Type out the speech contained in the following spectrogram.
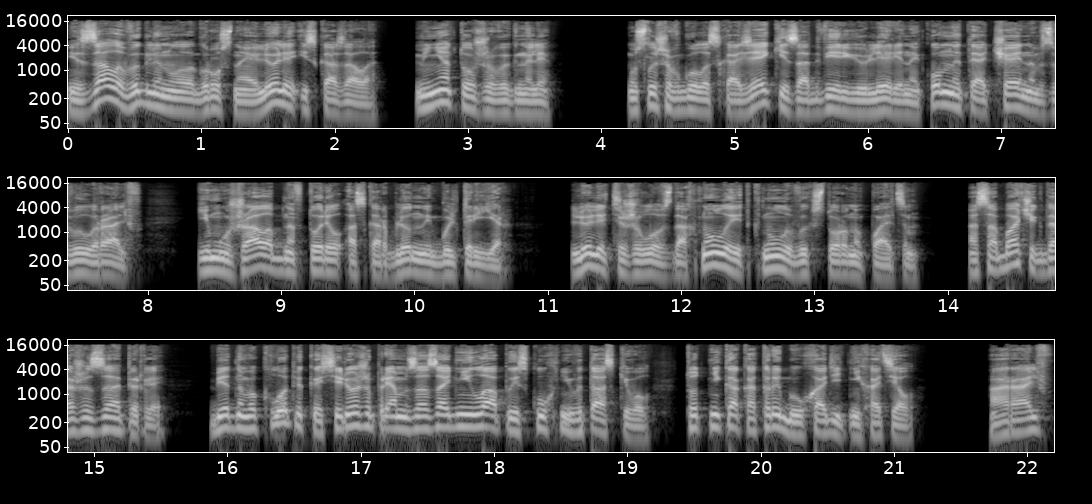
Из зала выглянула грустная Лёля и сказала «Меня тоже выгнали». Услышав голос хозяйки, за дверью Лериной комнаты отчаянно взвыл Ральф. Ему жалобно вторил оскорбленный бультерьер. Лёля тяжело вздохнула и ткнула в их сторону пальцем. А собачек даже заперли. Бедного Клопика Сережа прямо за задние лапы из кухни вытаскивал. Тот никак от рыбы уходить не хотел. «А Ральф?»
